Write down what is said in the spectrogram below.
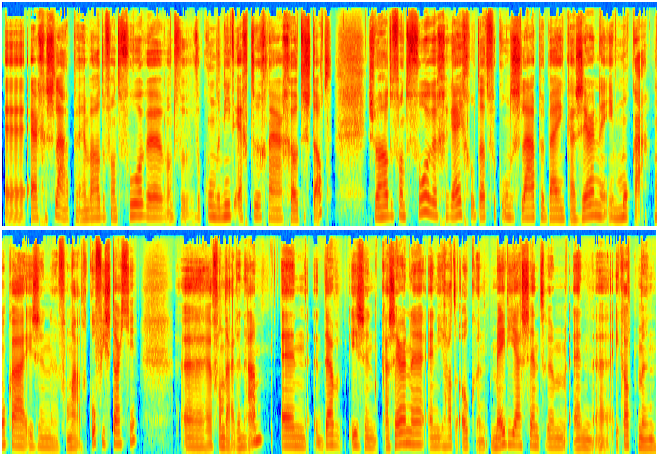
uh, ergens slapen. En we hadden van tevoren, want we, konden niet echt terug naar een grote stad. Dus we hadden van tevoren geregeld dat we konden slapen bij een kazerne in Mokka. Mokka is een uh, voormalig koffiestadje, vandaar de naam. En daar is een kazerne en die had ook een mediacentrum. En ik had mijn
